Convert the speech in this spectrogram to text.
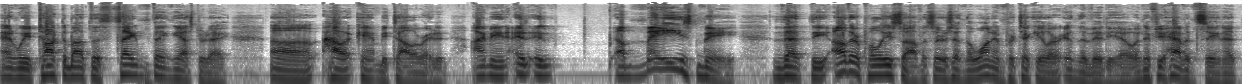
And we talked about the same thing yesterday, uh, how it can't be tolerated. I mean, it, it amazed me that the other police officers, and the one in particular in the video, and if you haven't seen it,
